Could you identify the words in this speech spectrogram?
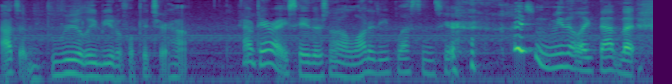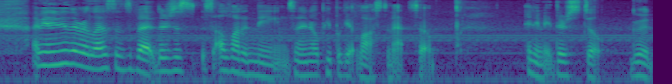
That's a really beautiful picture, huh? How dare I say there's not a lot of deep lessons here? I didn't mean it like that, but I mean, I knew there were lessons, but there's just a lot of names, and I know people get lost in that. So, anyway, there's still good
